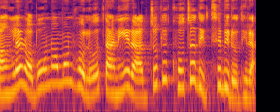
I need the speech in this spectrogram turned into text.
বাংলার অবনমন হলো, তা নিয়ে রাজ্যকে খোঁচা দিচ্ছে বিরোধীরা।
